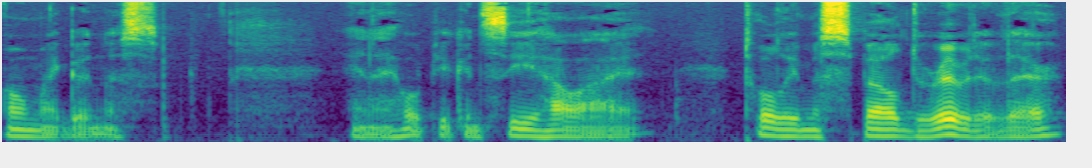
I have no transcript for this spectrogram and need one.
Oh my goodness. And I hope you can see how I totally misspelled derivative there.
